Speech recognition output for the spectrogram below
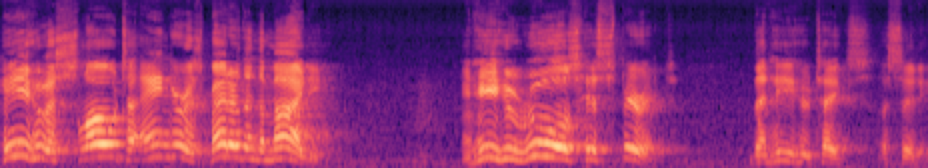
he who is slow to anger is better than the mighty, and he who rules his spirit than he who takes a city.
